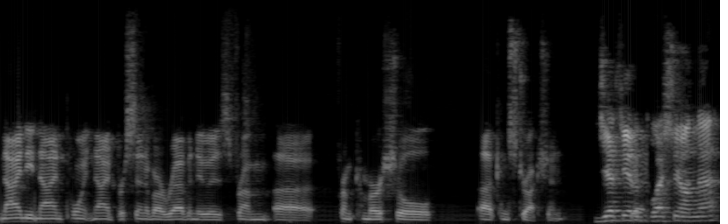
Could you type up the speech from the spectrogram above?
99.9% of our revenue is from uh, from commercial uh, construction. Jeff, you had a question on that?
